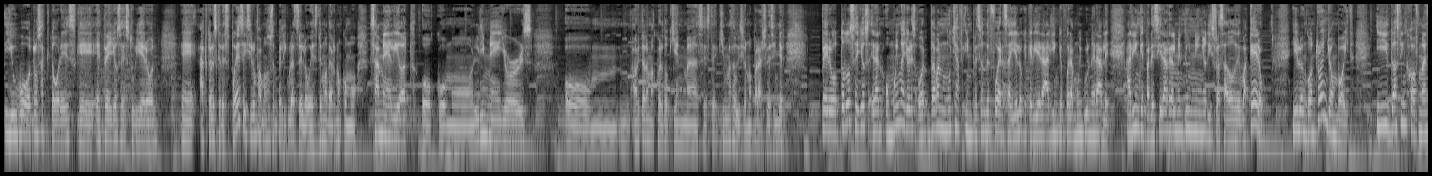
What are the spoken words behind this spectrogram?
y- hubo otros actores que entre ellos estuvieron eh, actores que después se hicieron famosos en películas del oeste moderno como Sam Elliott o como Lee Mayors o mm, ahorita no me acuerdo quién más, este, quién más audicionó para Schlesinger. Pero todos ellos eran o muy mayores o daban mucha impresión de fuerza y él lo que quería era alguien que fuera muy vulnerable, alguien que pareciera realmente un niño disfrazado de vaquero. Y lo encontró en John Boyd. Y Dustin Hoffman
